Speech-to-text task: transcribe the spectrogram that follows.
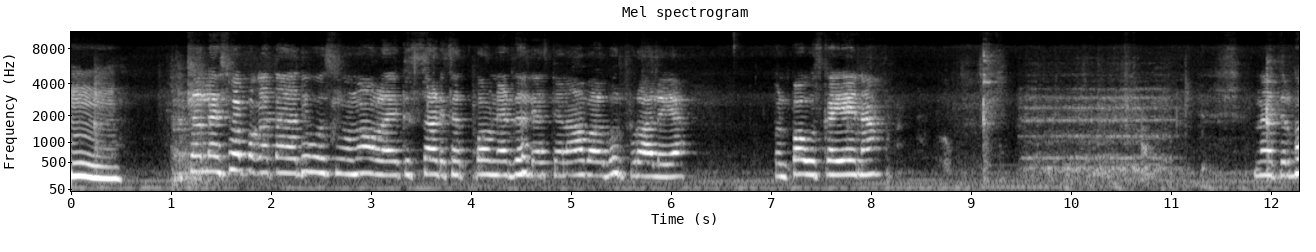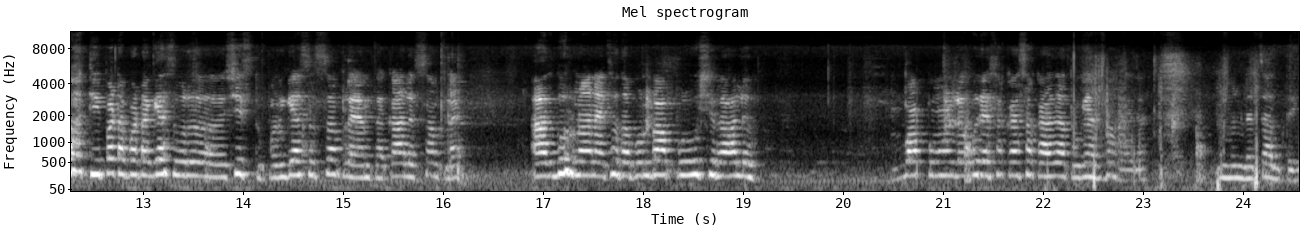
हम्म. चाललाय स्वयंपाक आता दिवस मावळा एक साडेसात पावणे आठ झाले असत्यानं आबाळ भरपूर आलं या. पण पाऊस काय येईना नाहीतर भाती पटापटा गॅसवर शिजतो. पण गॅसच संपलाय आमचा कालच संपलाय. आज भरून आणायचा होता पण बापू उशिरा आलं. बापू म्हणलं उद्या सकाळ सकाळ जातो गॅस भरायला. म्हणलं चालतंय.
